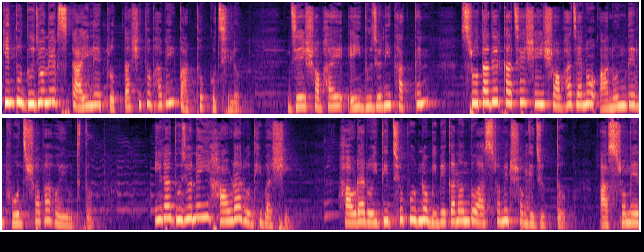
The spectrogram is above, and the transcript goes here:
কিন্তু দুজনের স্টাইলে প্রত্যাশিতভাবেই পার্থক্য ছিল। যে সভায় এই দুজনই থাকতেন, শ্রোতাদের কাছে সেই সভা যেন আনন্দের ভোজ সভা হয়ে উঠত। এরা দুজনেই হাওড়ার অধিবাসী। হাওড়ার ঐতিহ্যপূর্ণ বিবেকানন্দ আশ্রমের সঙ্গে যুক্ত। আশ্রমের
